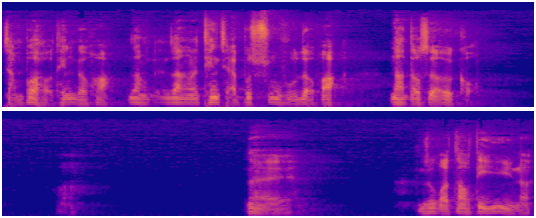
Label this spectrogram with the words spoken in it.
讲不好听的话，让让人听起来不舒服的话，那都是恶口啊，那。如果到地狱呢？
